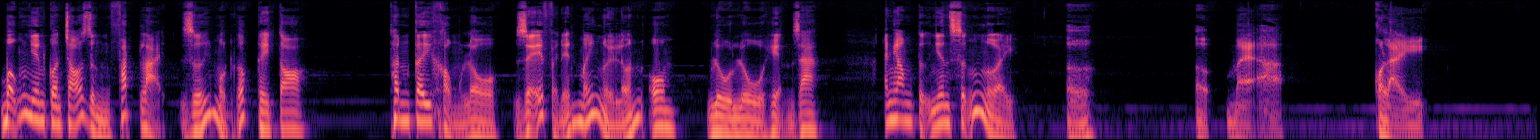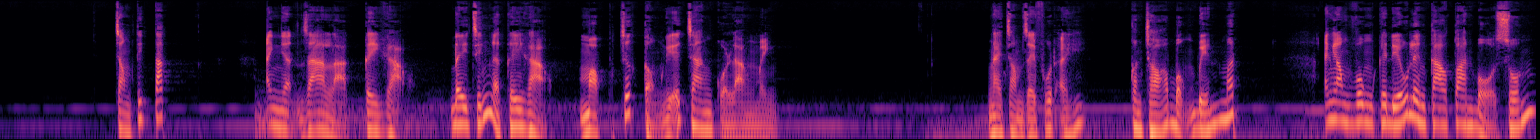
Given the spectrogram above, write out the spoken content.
Bỗng nhiên con chó dừng phát lại Dưới một gốc cây to. Thân cây khổng lồ, Dễ phải đến mấy người lớn ôm, Lù lù hiện ra. Anh Long tự nhiên sững người. Ờ Ờ mẹ Có lại Trong tích tắc, Anh nhận ra là cây gạo. Đây chính là cây gạo Mọc trước cổng nghĩa trang của làng mình. Ngay trong giây phút ấy con chó bỗng biến mất. Anh Long vung cái điếu lên cao toan bổ xuống.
